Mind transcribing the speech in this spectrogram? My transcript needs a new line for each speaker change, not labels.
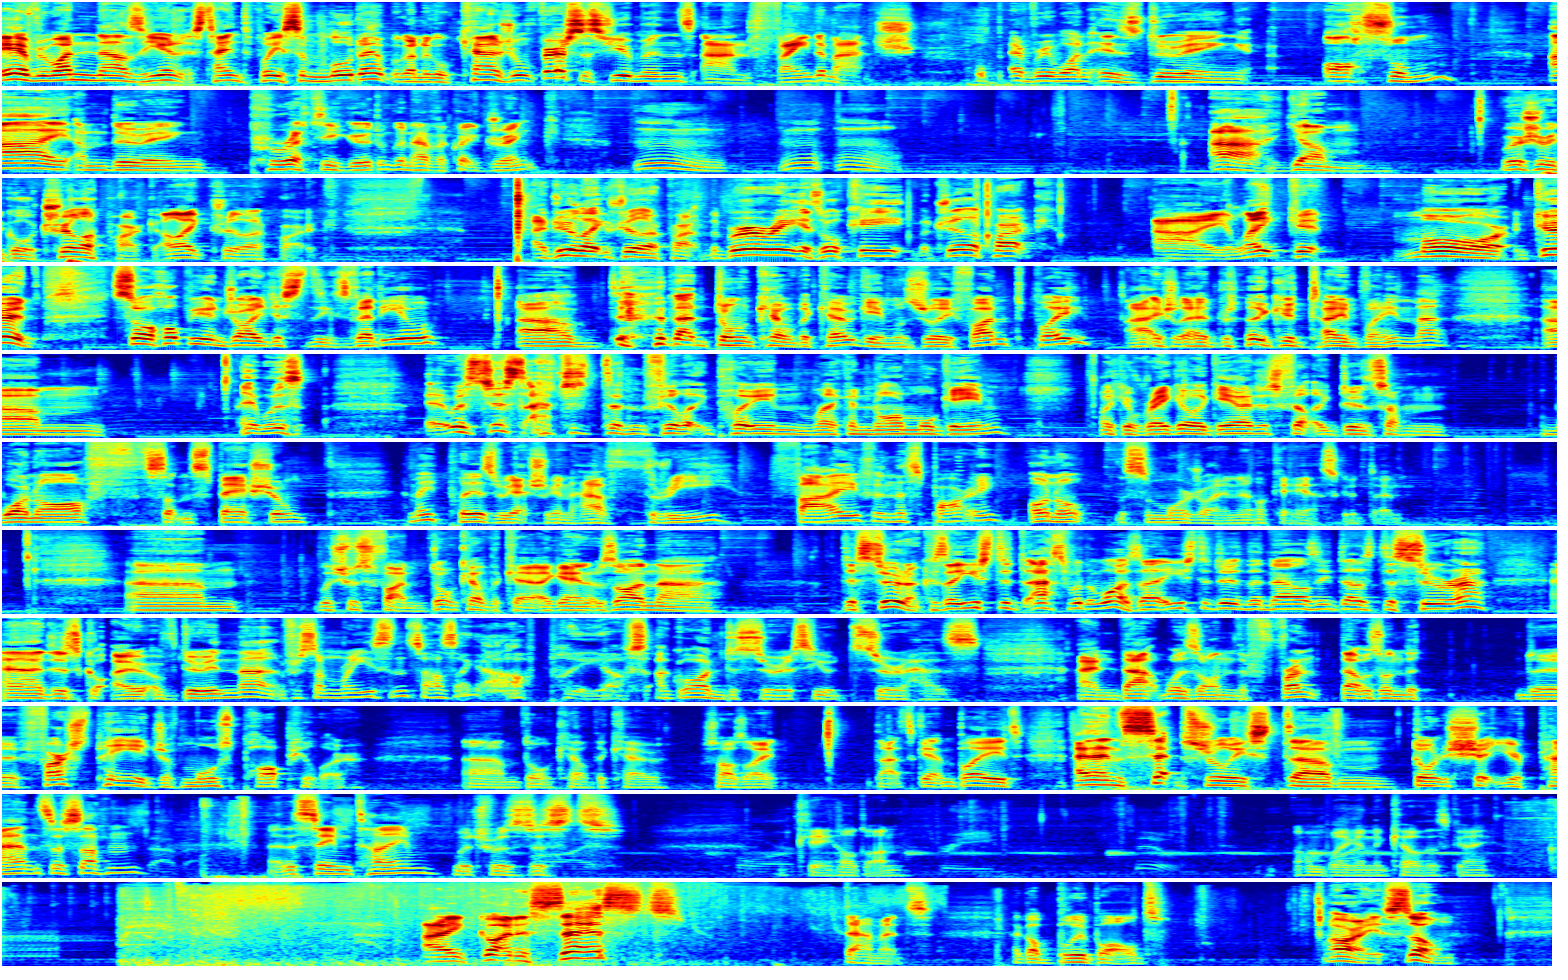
Hey everyone, Naz here and it's time to play some loadout. We're going to go casual versus humans and find a match. Hope everyone is doing awesome. I am doing pretty good. I'm going to have a quick drink. Mmm, mmm, mmm. Ah, yum. Where should we go? Trailer Park. I like Trailer Park. I do like Trailer Park. The brewery is okay, but Trailer Park, I like it more. Good. So hope you enjoyed yesterday's video. Uh, that Don't Kill the Cow game was really fun to play. I actually had a really good time playing that. Um, it was, it was just I just didn't feel like playing like a normal game, like a regular game. I just felt like doing something one-off, something special. How many players are we actually gonna have? Three, five in this party? Oh no, there's some more joining. Okay, that's good then. Um, which was fun. Don't kill the cow again. It was on uh, Desura, because I used to, that's what it was. I used to do the Nilesy does Desura, and I just got out of doing that for some reason. So I was like, oh, please, I'll, I'll go on Desura, see what Desura has. And that was on the front, that was on the the first page of most popular. Um, Don't kill the cow. So I was like, that's getting played. And then Sips released um, Don't Shit Your Pants or something at the same time, which was just. Okay, hold on. I'm probably gonna kill this guy. I got an assist! Damn it. I got blue balled. Alright, so.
